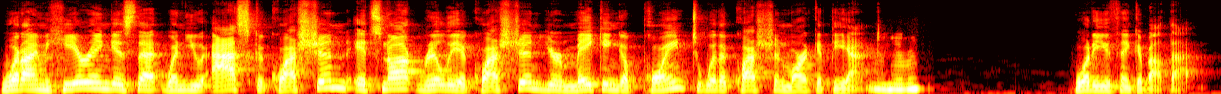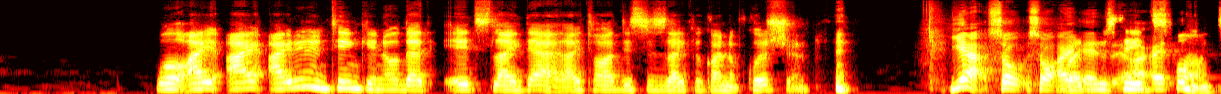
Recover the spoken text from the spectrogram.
What I'm hearing is that when you ask a question, it's not really a question. You're making a point with a question mark at the end. hmm What do you think about that? Well, I, I, I didn't think, you know, that it's like that. I thought this is like a kind of question, Yeah. So, so I, but you say I- it's point,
